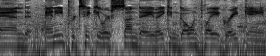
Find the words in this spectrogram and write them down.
And any particular Sunday they can go and play a great game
